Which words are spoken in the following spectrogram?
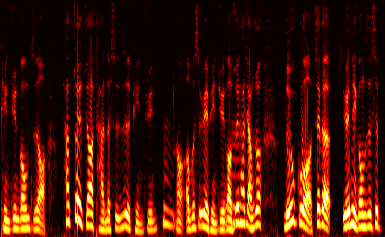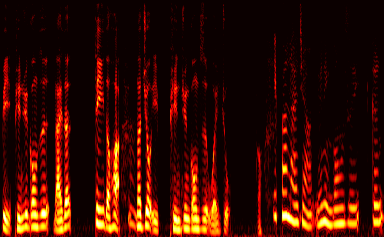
平均工资哦，它最主要谈的是日平均，嗯，哦，而不是月平均哦，所以他讲说，如果这个原领工资是比平均工资来的低的话，那就以平均工资为主哦。一般来讲，原领工资跟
